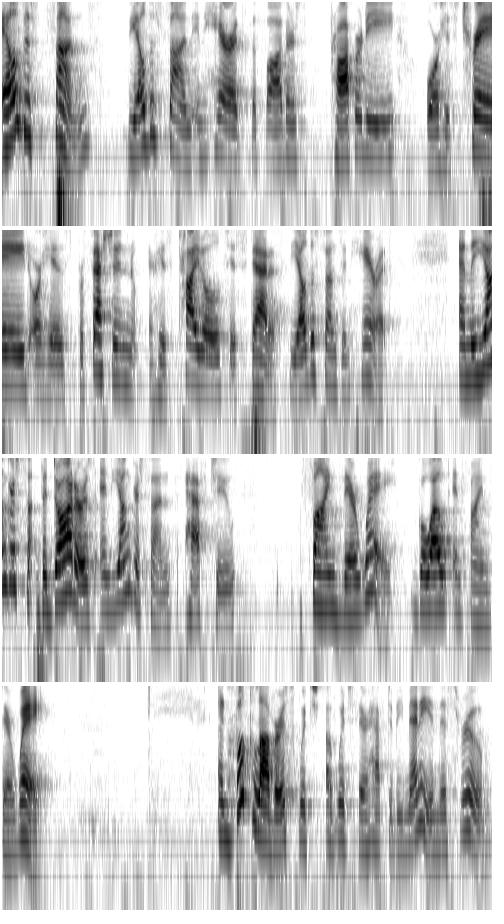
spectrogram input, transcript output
eldest sons, the eldest son inherits the father's property or his trade or his profession or his titles, his status. The eldest sons inherit. And the younger son, the daughters and younger sons have to find their way, go out and find their way. And book lovers, which, of which there have to be many in this room,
